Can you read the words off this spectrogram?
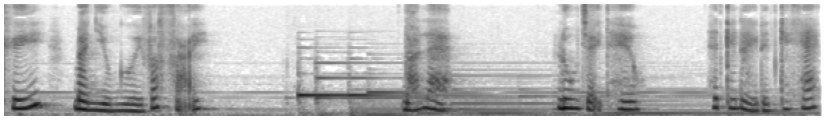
khí mà nhiều người vấp phải. Đó là luôn chạy theo hết cái này đến cái khác.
